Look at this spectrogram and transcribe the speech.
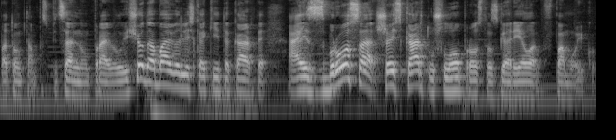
потом там по специальному правилу еще добавились какие-то карты, а из сброса 6 карт ушло, просто сгорело в помойку.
